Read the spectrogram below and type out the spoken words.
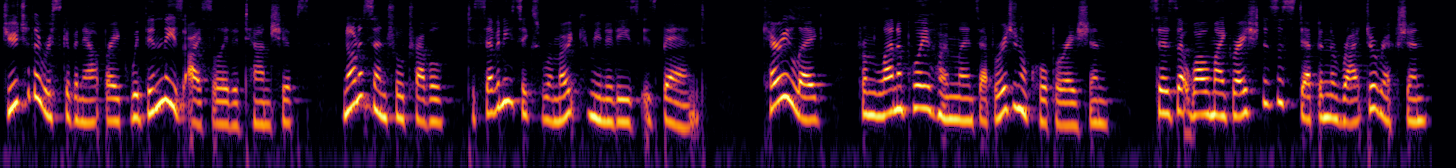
Due to the risk of an outbreak within these isolated townships, non essential travel to 76 remote communities is banned. Kerry Legg from Laynhapuy Homelands Aboriginal Corporation says that while migration is a step in the right direction,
